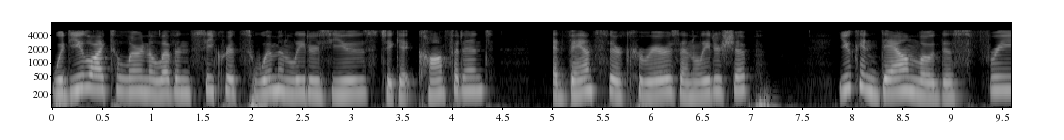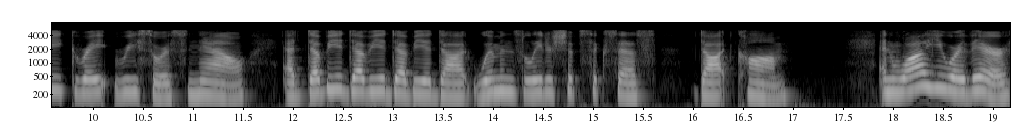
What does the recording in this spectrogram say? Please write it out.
Would you like to learn 11 secrets women leaders use to get confident, advance their careers and leadership? You can download this free great resource now at www.womensleadershipsuccess.com. And while you are there,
